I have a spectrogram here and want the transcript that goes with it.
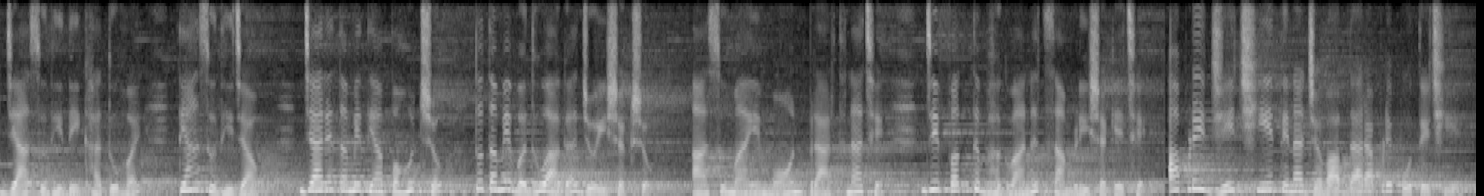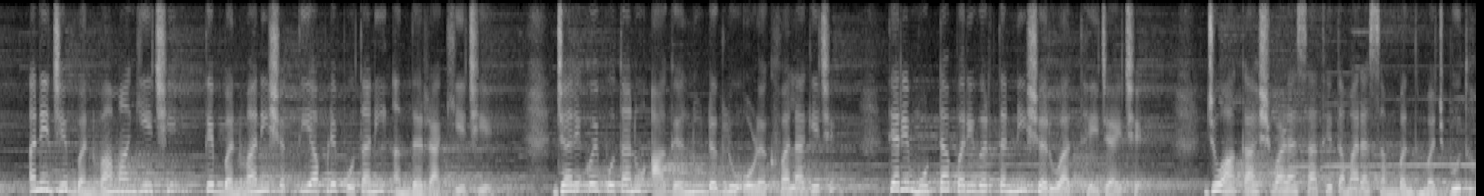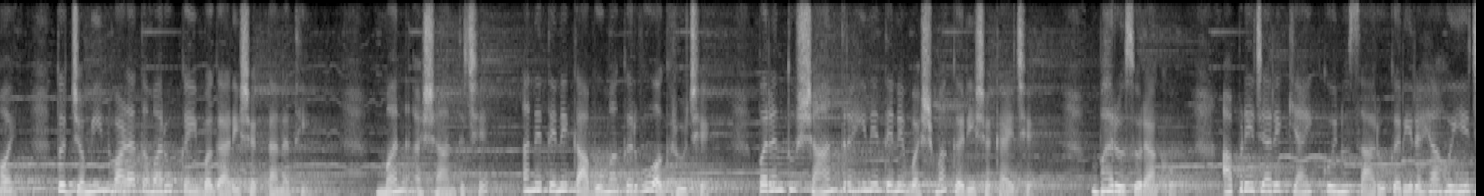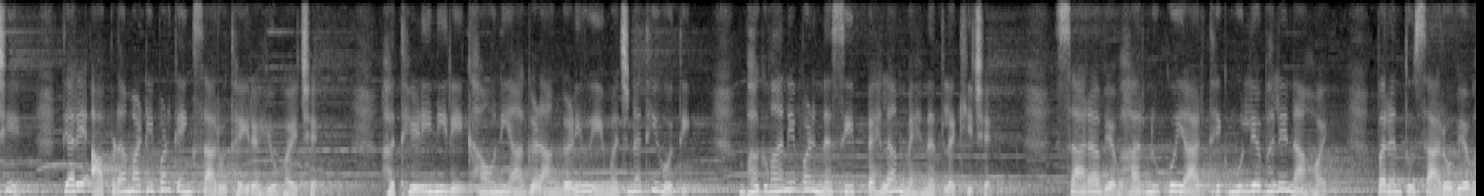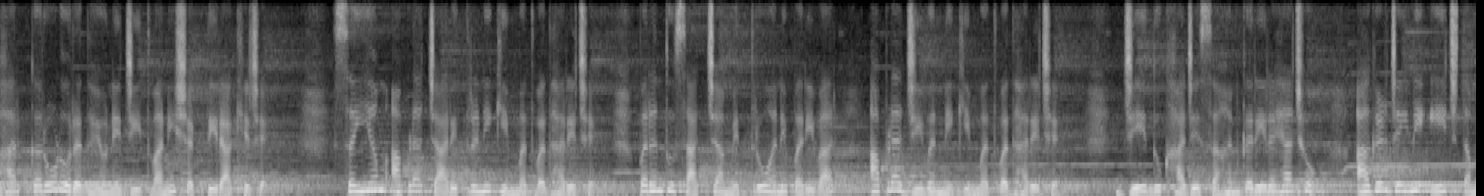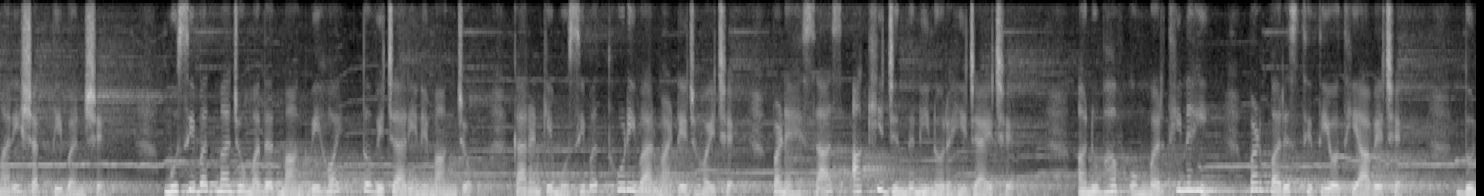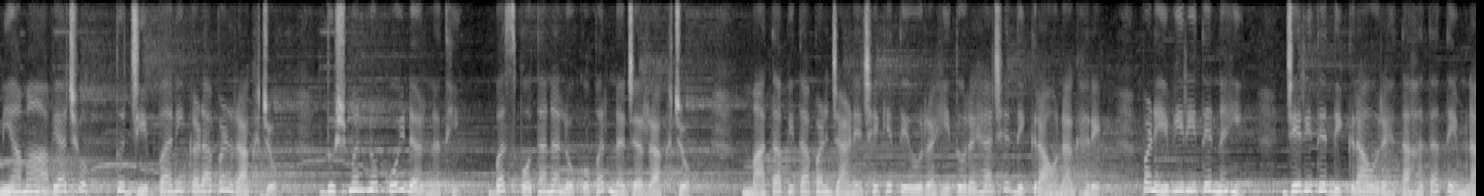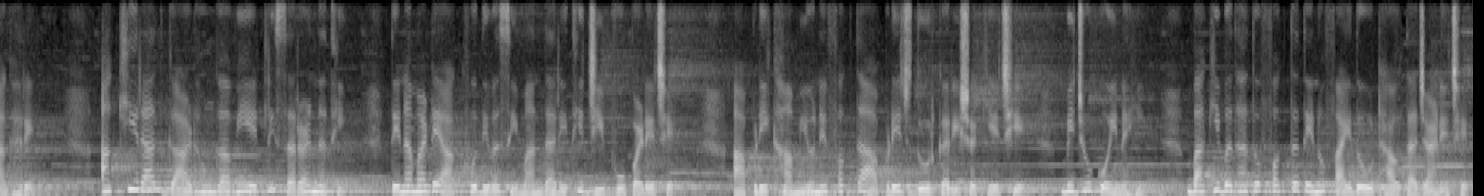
જ્યાં સુધી દેખાતું હોય, ત્યાં સુધી જાઓ. જ્યારે તમે ત્યાં પહોંચશો, તો તમે વધુ આગળ જોઈ શકશો. આંસુમાં એ મૌન પ્રાર્થના છે, જે ફક્ત ભગવાન જ સાંભળી શકે છે. આપણે જે છીએ તેના જવાબદાર આપણે પોતે છીએ. અને જે બનવા માંગીએ છીએ, તે બનવાની શક્તિ આપણે પોતાની અંદર રાખીએ છીએ. જ્યારે કોઈ પોતાનું આગળનું ડગલું ઓળખવા લાગે છે, ત્યારે મોટા પરિવર્તનની શરૂઆત થઈ જાય છે. જો આકાશવાળા સાથે તમારા સંબંધ મજબૂત હોય, તો જમીનવાળા તમારું કંઈ બગાડી શકતા નથી. મન અશાંત છે અને તેને કાબૂમાં કરવું અઘરું છે, પરંતુ શાંત રહીને તેને વશમાં કરી શકાય છે. ભરોસો રાખો. આપણે જ્યારે ક્યાંક કોઈનું સારું કરી રહ્યા હોઈએ છીએ, ત્યારે આપણા માટે પણ કંઈક સારું થઈ રહ્યું હોય છે. હથેળીની રેખાઓની આગળ આંગળીઓ એમ જ નથી હોતી. ભગવાને પણ નસીબ પહેલાં મહેનત લખી છે. સારા વ્યવહારનું કોઈ આર્થિક મૂલ્ય ભલે ના હોય, પરંતુ સારો વ્યવહાર કરોડો હૃદયોને જીતવાની શક્તિ રાખે છે. સંયમ આપણા ચારિત્ર્યની કિંમત વધારે છે, પરંતુ સાચા મિત્રો અને પરિવાર આપણા જીવનની કિંમત વધારે છે. જે દુઃખ આજે સહન કરી રહ્યા છો, આગળ જઈને એ જ તમારી શક્તિ બનશે. મુસીબતમાં જો મદદ માંગવી હોય, તો વિચારીને માંગજો, કારણ કે મુસીબત થોડી વાર માટે જ હોય છે, પણ અહેસાસ આખી જિંદગીનો રહી જાય છે. અનુભવ ઉંમરથી નહીં, પણ પરિસ્થિતિઓથી આવે છે. દુનિયામાં આવ્યા છો, તો જીવવાની કળા પણ રાખજો. દુશ્મનનો કોઈ ડર નથી, બસ પોતાના લોકો પર નજર રાખજો. માતા પિતા પણ જાણે છે કે તેઓ રહી તો રહ્યા છે દીકરાઓના ઘરે, પણ એવી રીતે નહીં, જે રીતે દીકરાઓ રહેતા હતા તેમના ઘરે. આખી રાત ગાઢ ઊંઘાવી એટલી સરળ નથી, તેના માટે આખો દિવસ ઈમાનદારીથી જીવવું પડે છે. આપણી ખામીઓને ફક્ત આપણે જ દૂર કરી શકીએ છીએ, બીજું કોઈ નહીં. બાકી બધા તો ફક્ત તેનો ફાયદો ઉઠાવતા જાણે છે.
